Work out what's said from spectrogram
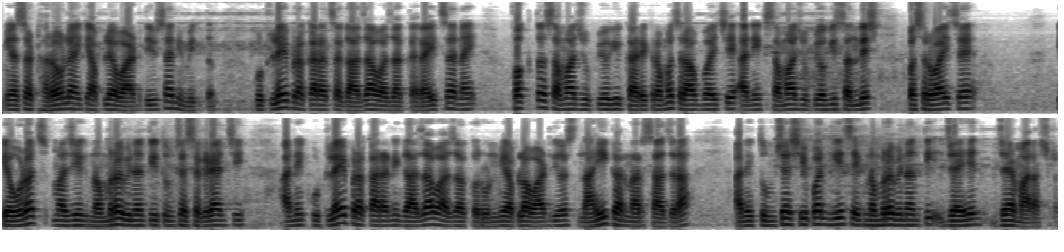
मी असं ठरवलं आहे की आपल्या वाढदिवसानिमित्त कुठल्याही प्रकाराचा गाजावाजा करायचा नाही. फक्त समाज उपयोगी कार्यक्रमच राबवायचे आणि एक समाज उपयोगी संदेश पसरवायचा आहे एवढंच माझी एक नम्र विनंती तुमच्या सगळ्यांची. आणि कुठल्याही प्रकाराने गाजावाजा करून मी आपला वाढदिवस नाही करणार साजरा. आणि तुमच्याशी पण हीच एक नम्र विनंती. जय हिंद जय महाराष्ट्र.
